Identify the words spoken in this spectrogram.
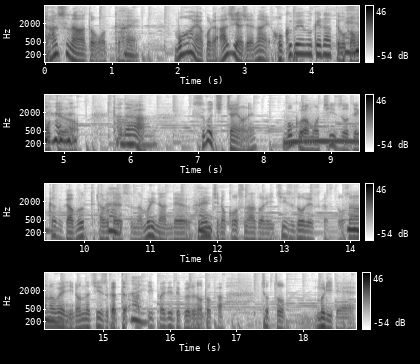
出すなと思って、はい。もはやこれアジアじゃない北米向けだって僕は思ってるの。ただあすごいちっちゃいのね。ー僕はもうチーズをでっかくガブって食べたりするのは無理なんで、フレンチのコースの後にチーズどうですかってお皿の上にいろんなチーズがダーっていっぱい出てくるのとか、ちょっと無理で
